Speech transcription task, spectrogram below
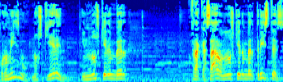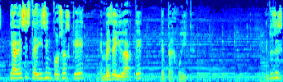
Por lo mismo, nos quieren y no nos quieren ver fracasar o no nos quieren ver tristes. Y a veces te dicen cosas que en vez de ayudarte, te perjudican. Entonces,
